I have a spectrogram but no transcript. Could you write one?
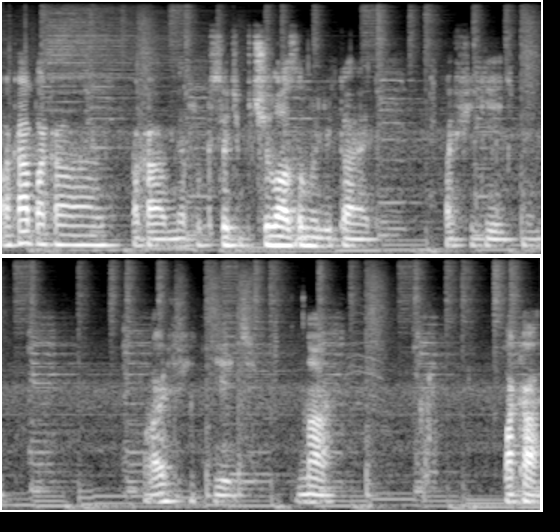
Пока-пока. Пока. У меня тут, кстати, пчела за мной летает. Офигеть, блин. Офигеть. На. Пока.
